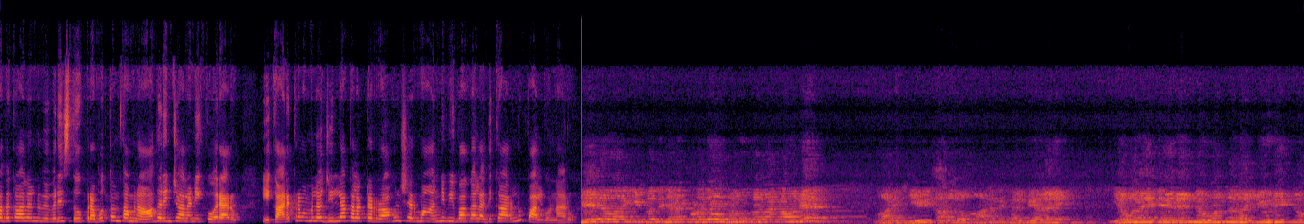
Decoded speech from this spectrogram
పథకాలను వివరిస్తూ ప్రభుత్వం తమను ఆదరించాలని కోరారు. ఈ కార్యక్రమంలో జిల్లా కలెక్టర్ రాహుల్ శర్మ అన్ని విభాగాల అధికారులు పాల్గొన్నారు. పేదవారికి ఇబ్బంది జరగకూడదు వారి జీవితాల్లో ఆనందం కల్పించాలని ఎవరైతే రెండు వందల యూనిట్లు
